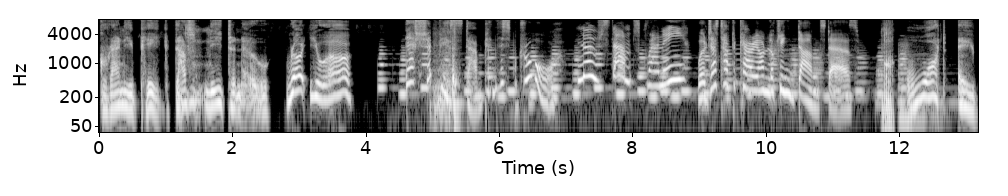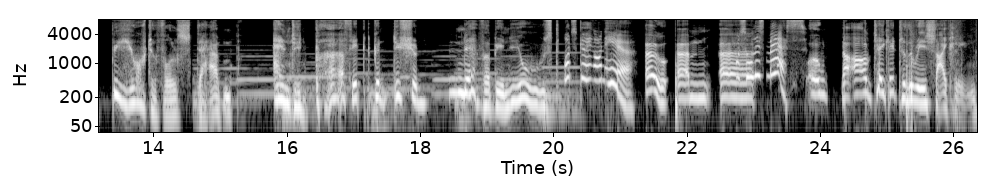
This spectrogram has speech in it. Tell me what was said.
Granny Pig doesn't need to know. Right you are. There should be a stamp in this drawer. No stamps, Granny. We'll just have to carry on looking downstairs. What a beautiful stamp. And in perfect condition. Never been used. What's going on here? Oh, um, uh... What's all this mess? Oh, Now, I'll take it to the recycling.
